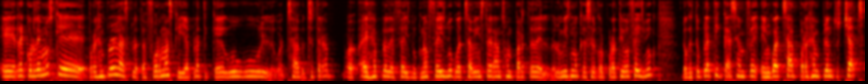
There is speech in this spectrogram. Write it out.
Eh, recordemos que, por ejemplo, las plataformas que ya platiqué, Google, WhatsApp, etcétera, ejemplo de Facebook, ¿no? Facebook, WhatsApp, Instagram son parte de lo mismo que es el corporativo Facebook. Lo que tú platicas en, en WhatsApp, por ejemplo, en tus chats,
